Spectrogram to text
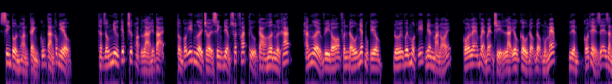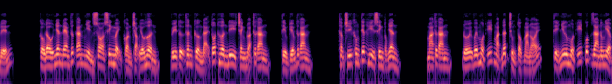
sinh tồn hoàn cảnh cũng tàn khốc nhiều. Thật giống như kiếp trước hoặc là hiện tại, tổng có ít người trời sinh điểm xuất phát tiểu cao hơn người khác, hắn người vì đó phấn đấu nhất mục tiêu, đối với một ít nhân mà nói, có lẽ vẹn vẹn chỉ là yêu cầu động động một mép, liền có thể dễ dàng đến. Cầu đầu nhân đem thức ăn nhìn so sinh mệnh còn trọng yếu hơn vì tự thân cường đại tốt hơn đi tranh đoạt thức ăn, tìm kiếm thức ăn. Thậm chí không tiếc hy sinh tộc nhân. Mà thức ăn, đối với một ít mặt đất chủng tộc mà nói, tỉ như một ít quốc gia nông nghiệp,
